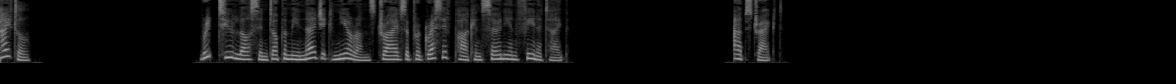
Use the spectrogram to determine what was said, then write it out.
Title RIT2 loss in dopaminergic neurons drives a progressive Parkinsonian phenotype. Abstract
